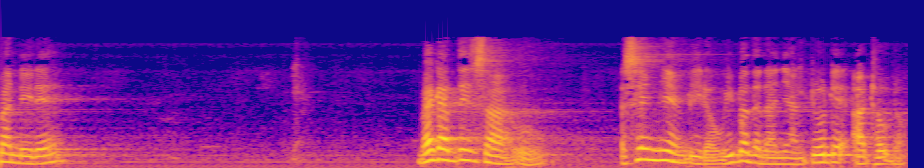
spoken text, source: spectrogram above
မှတ်နေတယ်မဂ္ဂသစ္စာကိုအစင်းမြင့်ပြီးတော့ဝိပဿနာဉာဏ်တိုးတက်အထုတ်တော့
